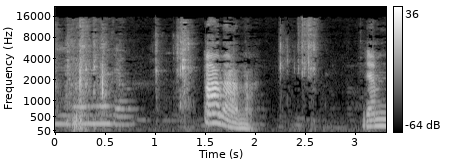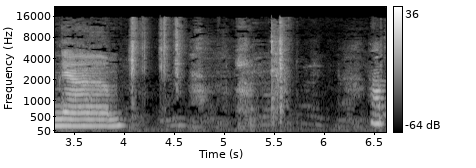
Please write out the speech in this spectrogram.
이거 바나나. 냠냠. 밥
